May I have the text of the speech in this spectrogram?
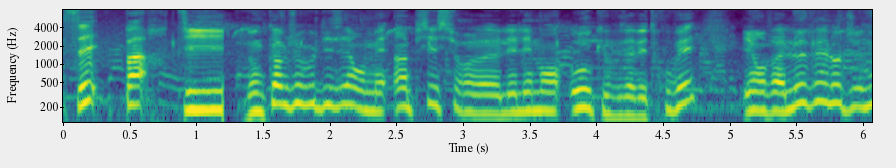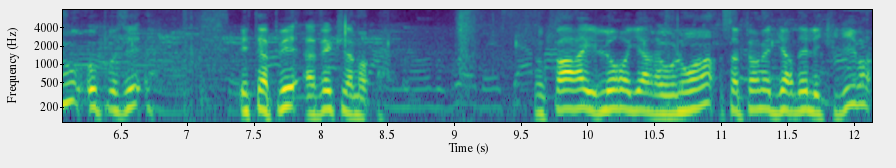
C'est parti Donc comme je vous le disais, on met un pied sur euh, l'élément haut que vous avez trouvé et on va lever l'autre genou opposé et taper avec la main. Donc pareil, le regard est au loin, ça permet de garder l'équilibre.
